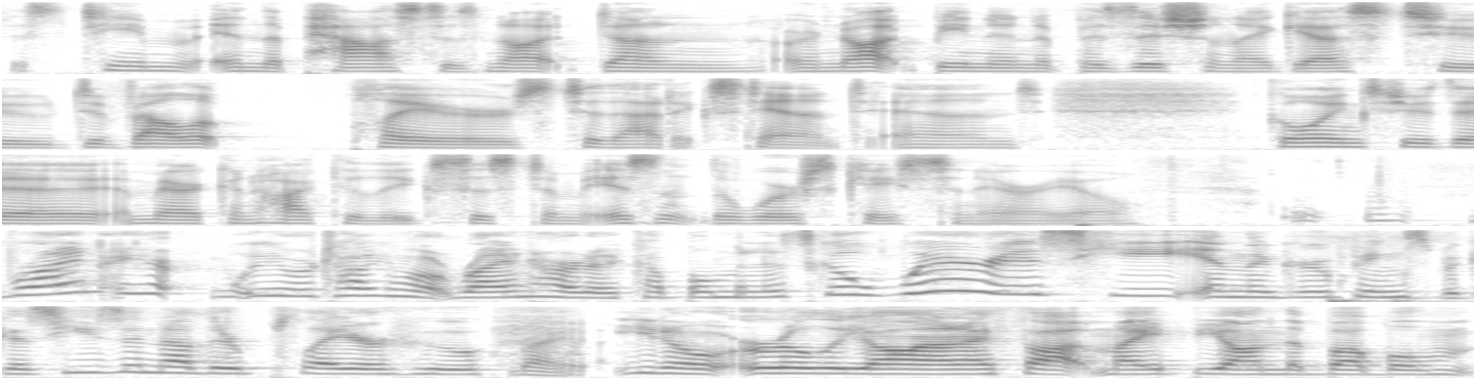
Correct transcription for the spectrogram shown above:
this team in the past has not done or not been in a position, I guess, to develop players to that extent. And going through the American Hockey League system isn't the worst case scenario. Ryan, we were talking about Reinhardt a couple minutes ago. Where is he in the groupings? Because he's another player who, Right. you know, early on I thought might be on the bubble.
